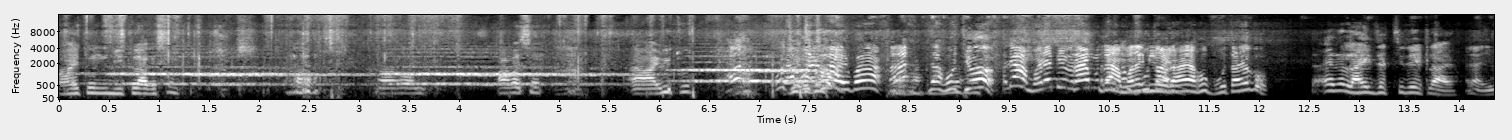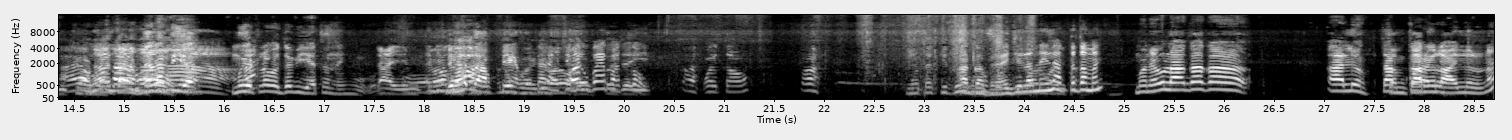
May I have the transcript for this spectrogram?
હા તું બીક લાગે છે આવે છે. આવ્યું તું. મને લાઈટ જતી એટલે આવ્યો હું- એટલો બધો નહીં નહીં લાગતો તમને? એવું લાગે કે આ લ્યો ચમકારો લાવેલો ને.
